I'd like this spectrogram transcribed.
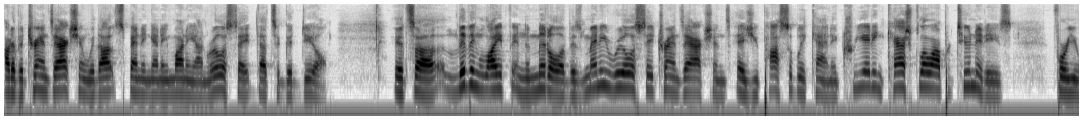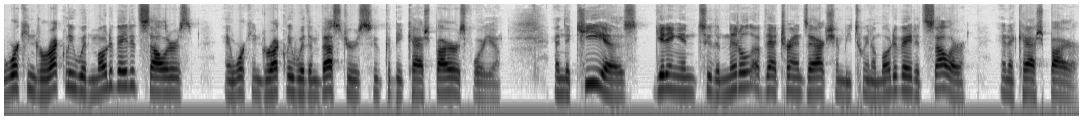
out of a transaction without spending any money on real estate. That's a good deal. It's uh, living life in the middle of as many real estate transactions as you possibly can and creating cash flow opportunities for you working directly with motivated sellers and working directly with investors who could be cash buyers for you. And the key is getting into the middle of that transaction between a motivated seller and a cash buyer.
